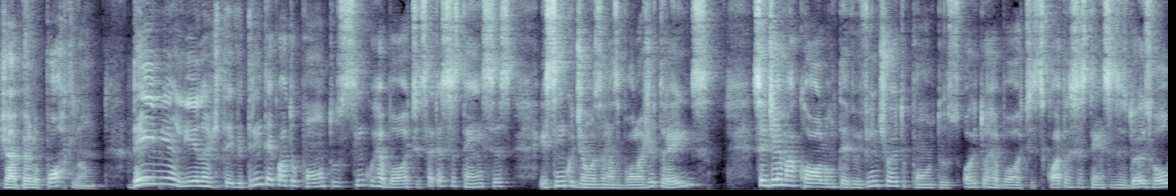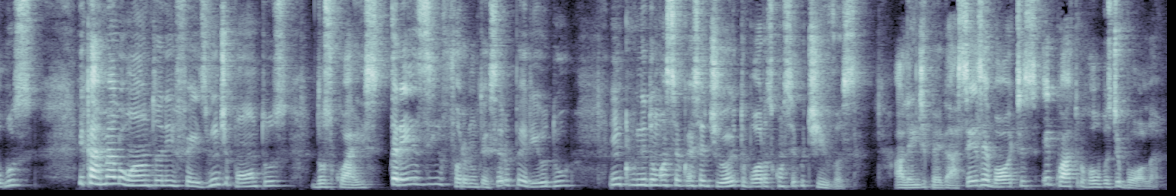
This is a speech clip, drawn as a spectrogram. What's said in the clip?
Já pelo Portland, Damian Lillard teve 34 pontos, 5 rebotes, 7 assistências e 5 de 11 nas bolas de 3. CJ McCollum teve 28 pontos, 8 rebotes, 4 assistências e 2 roubos. E Carmelo Anthony fez 20 pontos, dos quais 13 foram no terceiro período, incluindo uma sequência de 8 bolas consecutivas além de pegar 6 rebotes e 4 roubos de bola.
